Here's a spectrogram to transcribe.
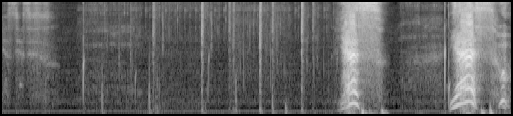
Yes, yes, yes. Yes! Yes! Whew.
